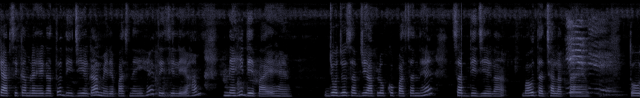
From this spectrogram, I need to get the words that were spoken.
कैप्सिकम रहेगा तो दीजिएगा मेरे पास नहीं है तो इसीलिए हम नहीं दे पाए हैं। जो जो सब्ज़ी आप लोग को पसंद है सब दीजिएगा बहुत अच्छा लगता है। तो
